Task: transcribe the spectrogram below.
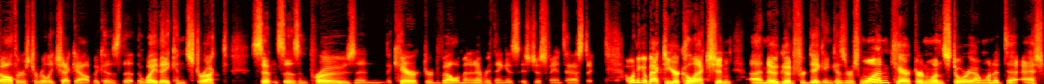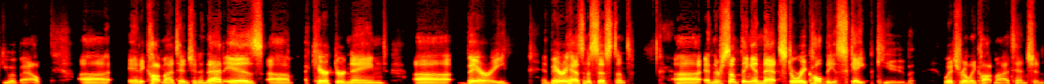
authors to really check out because the, the way they construct sentences and prose and the character development and everything is, is just fantastic. I want to go back to your collection, uh, No Good for Digging, because there's one character and one story I wanted to ask you about. Uh, and it caught my attention, and that is uh, a character named uh, Barry, and Barry has an assistant, uh, and there's something in that story called the escape cube, which really caught my attention,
